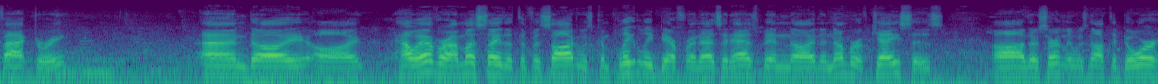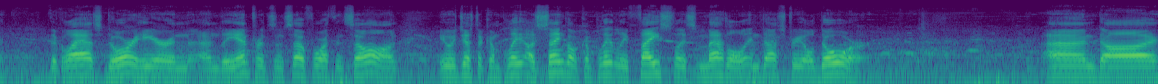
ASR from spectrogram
factory. And however, I must say that the facade was completely different as it has been in a number of cases. there certainly was not the door the glass door here and, and the entrance and so forth and so on, it was just a complete, a single, completely faceless metal industrial door. And uh,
